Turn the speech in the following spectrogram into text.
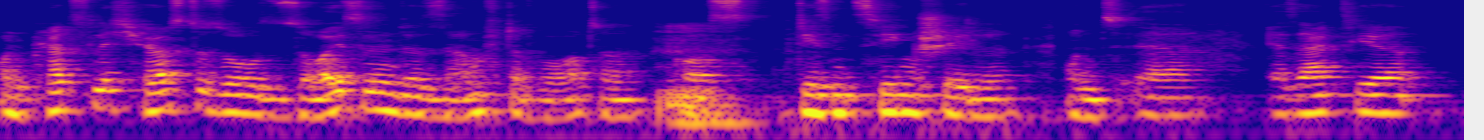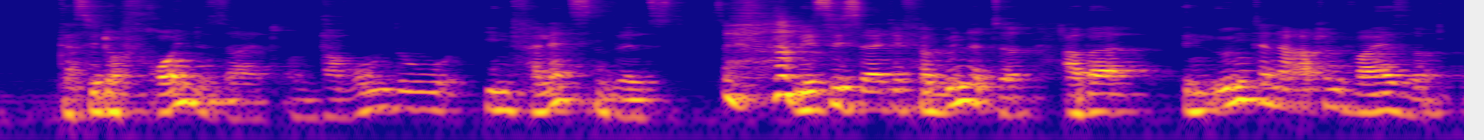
Und plötzlich hörst du so säuselnde, sanfte Worte aus diesem Ziegenschädel. Und äh, er sagt dir, dass ihr doch Freunde seid und warum du ihn verletzen willst. Schließlich seid ihr Verbündete. Aber in irgendeiner Art und Weise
